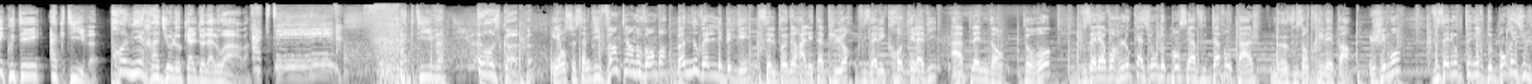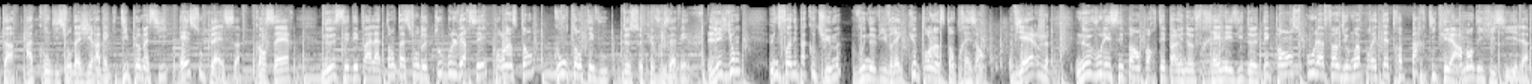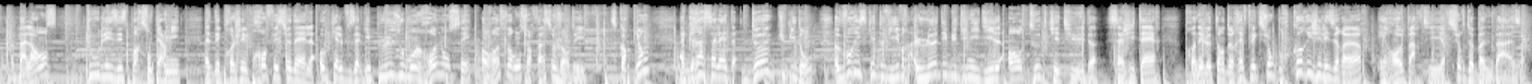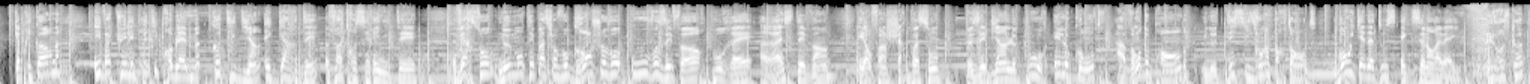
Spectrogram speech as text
Vous écoutez Active, première radio locale de la Loire. Active. Active, Horoscope. Et en ce samedi 21 novembre, bonne nouvelle les béliers, c'est le bonheur à l'état pur, vous allez croquer la vie à pleines dents. Taureau, vous allez avoir l'occasion de penser à vous davantage, ne vous en privez pas. Gémeaux, vous allez obtenir de bons résultats à condition d'agir avec diplomatie et souplesse. Cancer, ne cédez pas à la tentation de tout bouleverser. Pour l'instant, contentez-vous de ce que vous avez. Les lions, une fois n'est pas coutume, vous ne vivrez que pour l'instant présent. Vierge, ne vous laissez pas emporter par une frénésie de dépenses où la fin du mois pourrait être particulièrement difficile. Balance, tous les espoirs sont permis. Des projets professionnels auxquels vous aviez plus ou moins renoncé referont surface aujourd'hui. Scorpion, grâce à l'aide de Cupidon, vous risquez de vivre le début d'une idylle en toute quiétude. Sagittaire, prenez le temps de réflexion pour corriger les erreurs et repartir sur de bonnes bases. Capricorne, évacuez les petits problèmes quotidiens et gardez votre sérénité. Verseau, ne montez pas sur vos grands chevaux ou vos efforts pourraient rester vains. Et enfin, cher poisson, pesez bien le pour et le contre avant de prendre une décision importante. Bon week-end à tous, excellent réveil. L'horoscope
